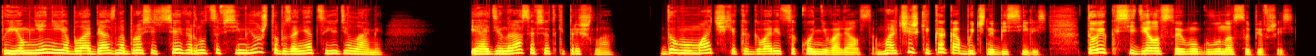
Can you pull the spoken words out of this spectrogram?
По ее мнению, я была обязана бросить все и вернуться в семью, чтобы заняться ее делами. И один раз я все таки пришла. Дома у мачехи, как говорится, конь не валялся. Мальчишки, как обычно, бесились. Тойка сидела в своем углу, насупившись.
